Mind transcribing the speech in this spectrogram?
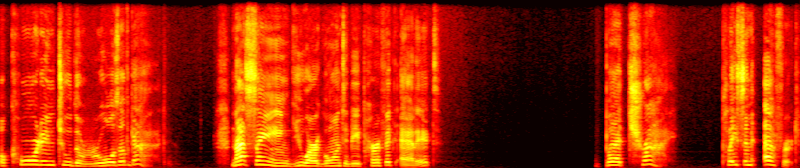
according to the rules of God. Not saying you are going to be perfect at it, but try. Place an effort.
